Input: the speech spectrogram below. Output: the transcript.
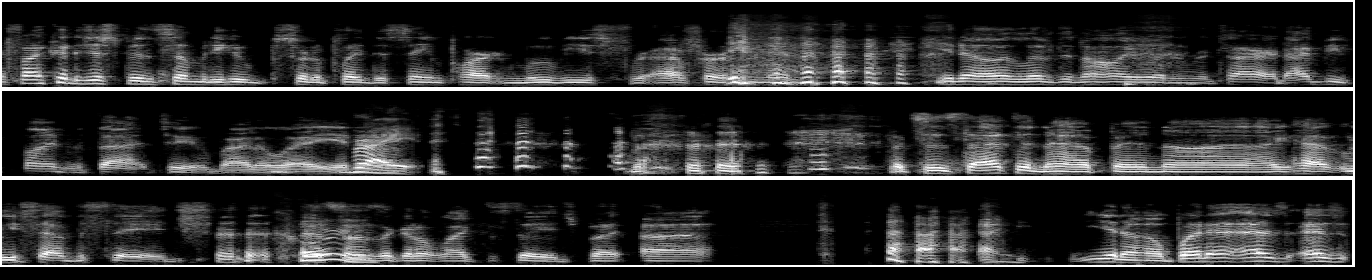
If I could have just been somebody who sort of played the same part in movies forever and then, you know, and lived in Hollywood and retired, I'd be fine with that too, by the way. You know? right. but since that didn't happen, uh, I have, at least have the stage. that sounds like I don't like the stage, but uh, I- you know, but as as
